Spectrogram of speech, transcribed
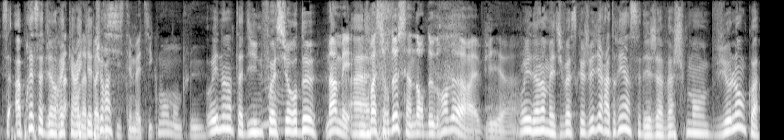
ça- après, ça on deviendrait on n'a pas caricatural. dit systématiquement non plus. Oui, non, t'as dit une fois sur deux. Non, mais Ah. une fois sur deux, c'est un ordre de grandeur. Et puis, euh, Oui, non, non, mais tu vois ce que je veux dire, Adrien, c'est déjà vachement violent, quoi.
